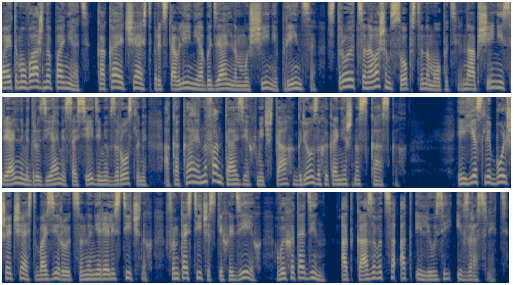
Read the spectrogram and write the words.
Поэтому важно понять, какая часть представления об идеальном мужчине, принце, строится на вашем собственном опыте, на общении с реальными друзьями, соседями, взрослыми, а какая — на фантазиях, мечтах, грезах и, конечно, сказках. И если большая часть базируется на нереалистичных, фантастических идеях, выход один — отказываться от иллюзий и взрослеть.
